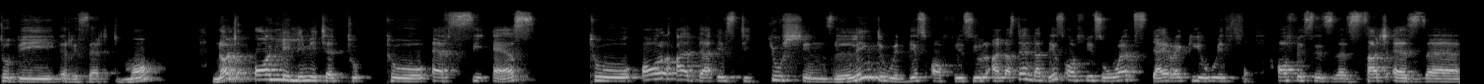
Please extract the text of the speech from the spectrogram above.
to be researched more, not only limited to, to FCS, to all other institutions linked with this office, you'll understand that this office works directly with offices as, such as uh,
